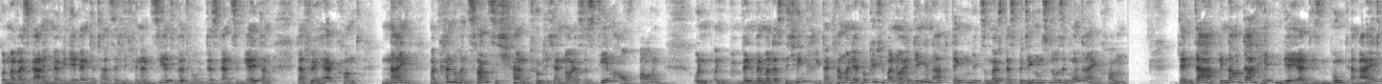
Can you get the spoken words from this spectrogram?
und man weiß gar nicht mehr, wie die Rente tatsächlich finanziert wird, wo das ganze Geld dann dafür herkommt. Nein, man kann doch in 20 Jahren wirklich ein neues System aufbauen. Und, und wenn, wenn man das nicht hinkriegt, dann kann man ja wirklich über neue Dinge nachdenken, wie zum Beispiel das bedingungslose Grundeinkommen. Denn da, genau da hätten wir ja diesen Punkt erreicht,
